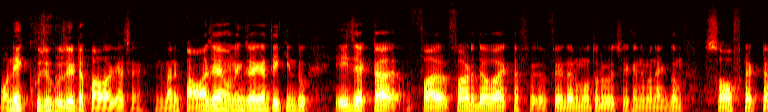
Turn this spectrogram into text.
অনেক খুঁজে খুঁজে এটা পাওয়া গেছে। মানে পাওয়া যায় অনেক জায়গাতেই, কিন্তু এই যে একটা ফার দেওয়া, একটা ফেদার মতো রয়েছে এখানে মানে একদম সফট একটা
